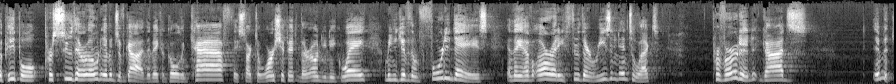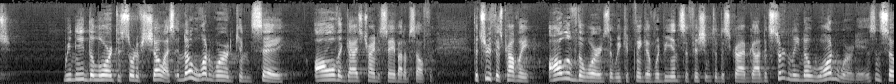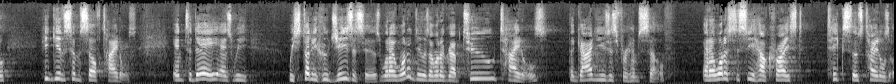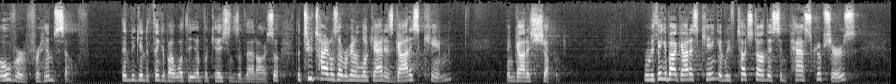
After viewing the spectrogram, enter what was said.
the people pursue their own image of God. They make a golden calf, they start to worship it in their own unique way. I mean, you give them 40 days, and they have already, through their reason and intellect, perverted God's image. We need the Lord to sort of show us. And no one word can say all that God's trying to say about himself. The truth is, probably all of the words that we could think of would be insufficient to describe God, but certainly no one word is. And so he gives himself titles. And today, as we, we study who Jesus is, what I want to do is I want to grab two titles that God uses for himself. And I want us to see how Christ takes those titles over for himself. Then begin to think about what the implications of that are. So, the two titles that we're going to look at is God is King and God is Shepherd. When we think about God as King, and we've touched on this in past scriptures,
